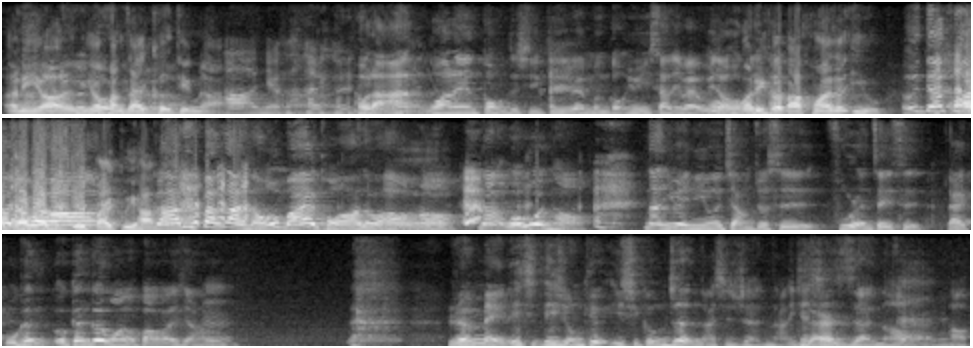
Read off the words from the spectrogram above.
啊，你哦，你要放在客厅啦。啊，你要放在客厅。后来啊，我呢讲就是其实门讲，因为上礼拜有遇到哦我你个把它看这有，我一定要看啊这有啊，我摆几行啊咖喱办案哦，我蛮爱看的嘛。哦好，那我问哈，那因为你有讲，就是夫人这次来，我跟我跟各位网友报告一下哈。嗯任美一起弟兄就一起共认啊是人呐、啊，应该是人哈人。好，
